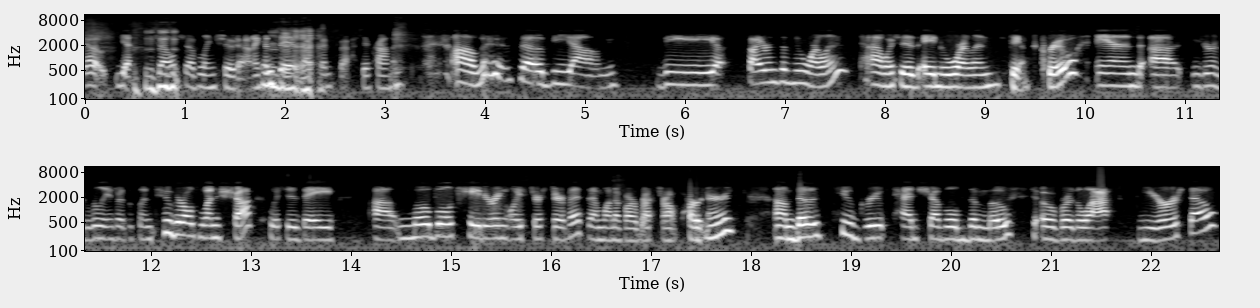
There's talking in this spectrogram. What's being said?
Oh yes, shell shoveling showdown. I can say it that kind of fast. I promise. Um, so the um, the Sirens of New Orleans, uh, which is a New Orleans dance crew, and uh, you're going to really enjoy this one. Two girls, one shuck, which is a uh, mobile catering oyster service and one of our restaurant partners. Um, those two groups had shoveled the most over the last year or so.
